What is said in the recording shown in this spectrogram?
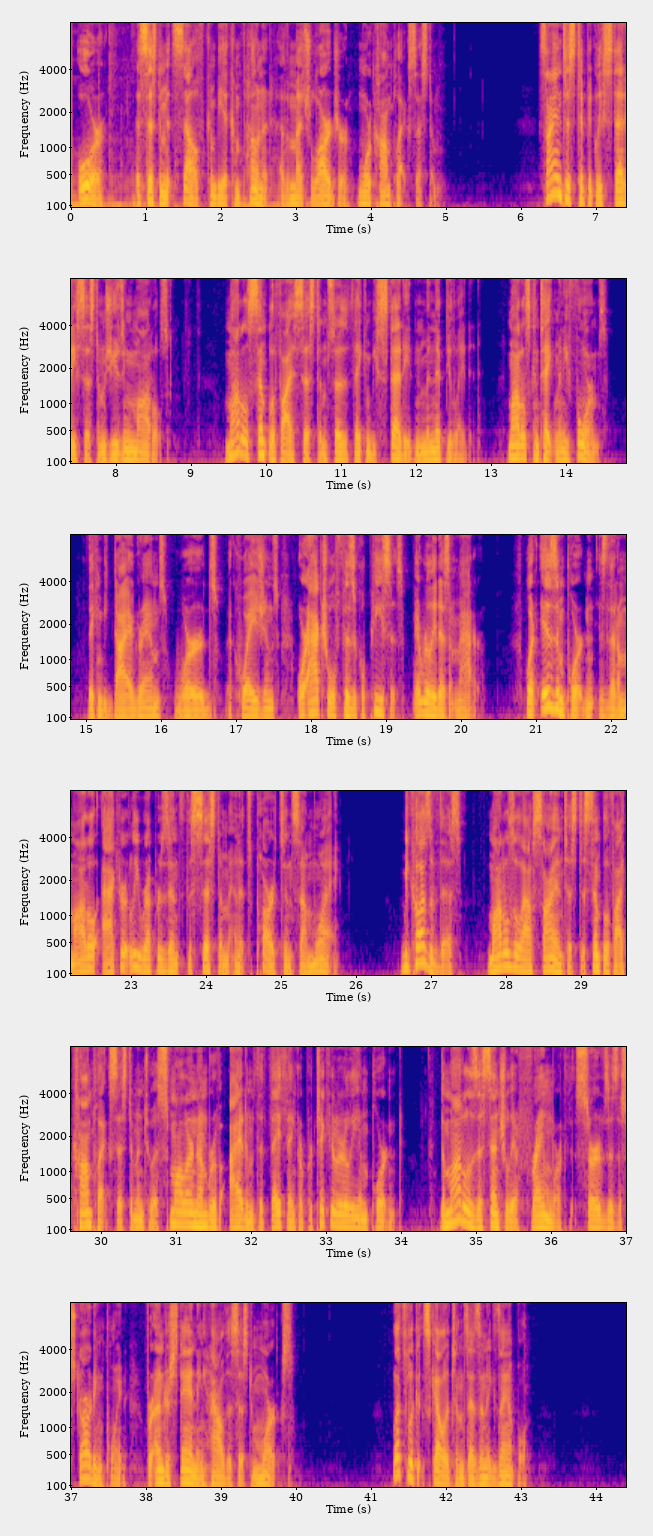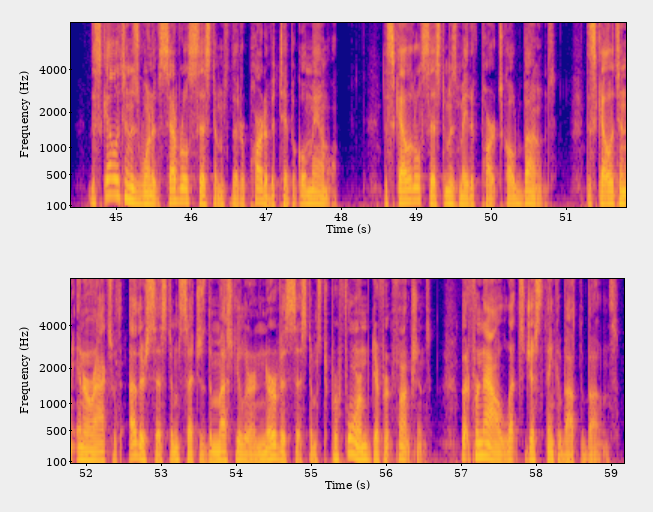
Or, a system itself can be a component of a much larger, more complex system. Scientists typically study systems using models. Models simplify systems so that they can be studied and manipulated. Models can take many forms. They can be diagrams, words, equations, or actual physical pieces. It really doesn't matter. What is important is that a model accurately represents the system and its parts in some way. Because of this, models allow scientists to simplify complex system into a smaller number of items that they think are particularly important. The model is essentially a framework that serves as a starting point for understanding how the system works. Let's look at skeletons as an example. The skeleton is one of several systems that are part of a typical mammal. The skeletal system is made of parts called bones. The skeleton interacts with other systems, such as the muscular and nervous systems, to perform different functions. But for now, let's just think about the bones.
